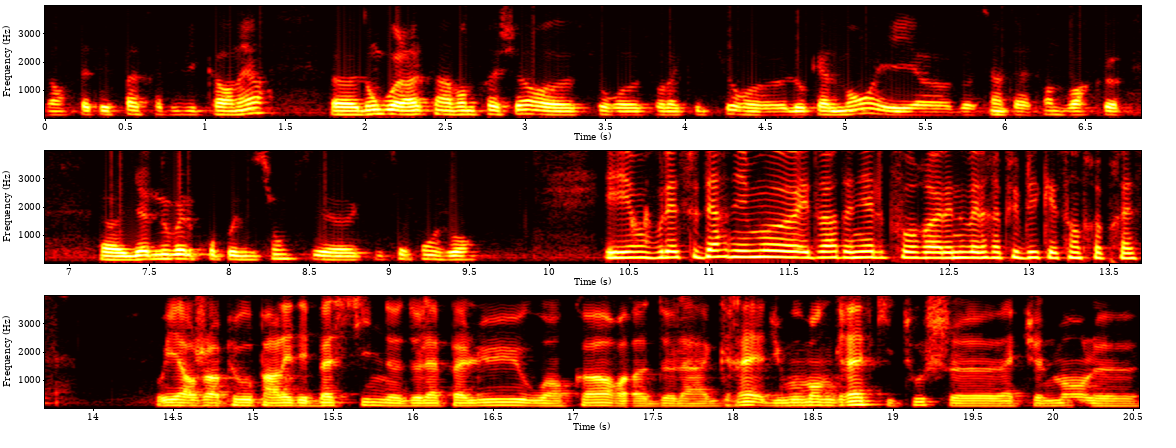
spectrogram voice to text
dans cet espace République Corner. Euh, donc voilà, c'est un vent de fraîcheur euh, sur, euh, sur la culture localement et bah, c'est intéressant de voir qu'il y a de nouvelles propositions qui, qui se font jour. Et on vous laisse le dernier mot, Edouard Daniel, pour la Nouvelle République et Centre Presse. Oui, alors j'aurais pu vous parler des bassines de la Palue ou encore euh, de la grève, du mouvement de grève qui touche euh, actuellement le,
